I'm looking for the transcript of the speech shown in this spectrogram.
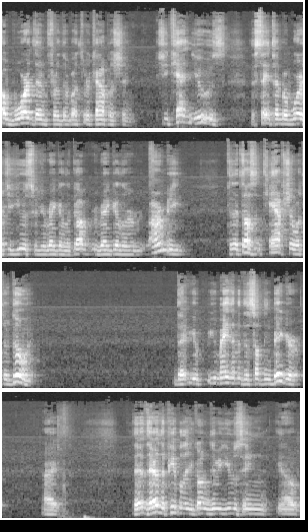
award them for what they're accomplishing? She can't use the same type of words you use for your regular regular army because it doesn't capture what they're doing. That you you made them into something bigger, right? They're, they're the people that you're going to be using, you know,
